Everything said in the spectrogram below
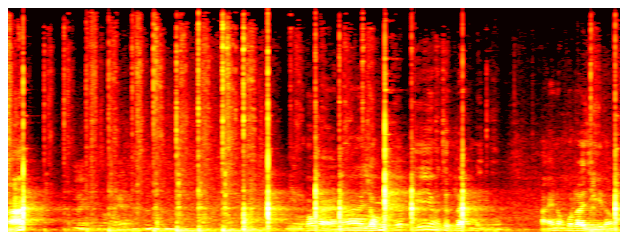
hả nhìn có vẻ nó giống đầu bếp tí nhưng mà thực ra mình thái nó không có ra gì đâu.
